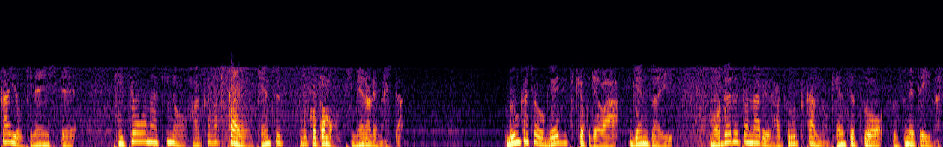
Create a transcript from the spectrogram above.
会を記念して貴重な木の博物館を建設することも決められました。文化省芸術局では現在モデルとなる博物館の建設を進めています。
